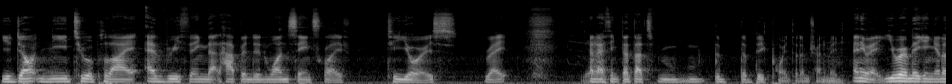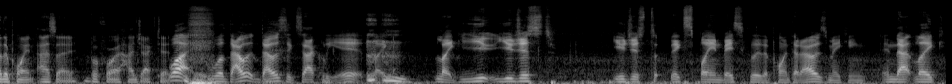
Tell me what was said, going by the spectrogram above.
You don't need to apply everything that happened in one saint's life to yours, right? And I think that that's m- the the big point that I'm trying to make. Anyway, you were making another point as I before I hijacked it. Well, well, that was that was exactly it. Like, like you you just you just explained basically the point that I was making, in that like,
